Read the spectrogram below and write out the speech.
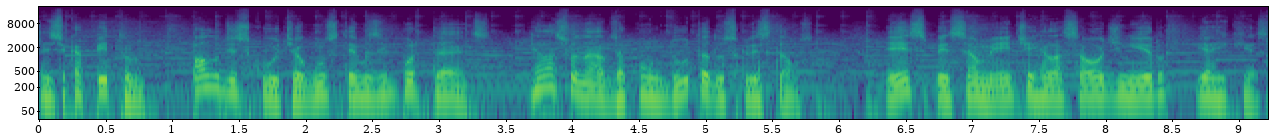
Neste capítulo, Paulo discute alguns temas importantes relacionados à conduta dos cristãos, especialmente em relação ao dinheiro e à riqueza.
